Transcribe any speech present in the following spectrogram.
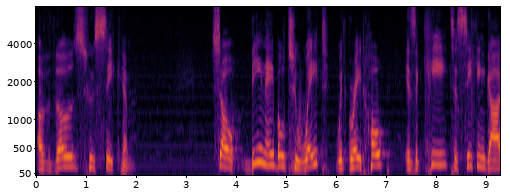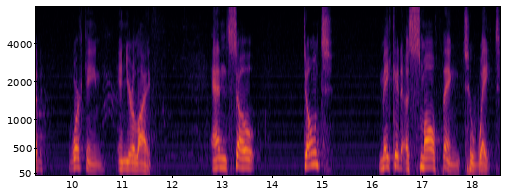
of those who seek Him. So, being able to wait with great hope is a key to seeking God working in your life. And so, don't make it a small thing to wait.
